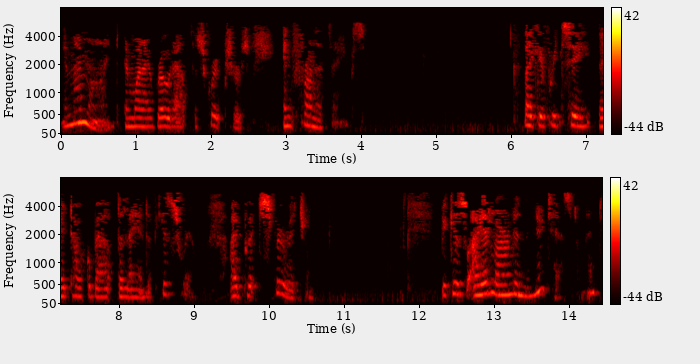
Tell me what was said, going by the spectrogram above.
in my mind and when I wrote out the scriptures in front of things. Like if we'd see, they talk about the land of Israel, I put spiritual. Because I had learned in the New Testament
